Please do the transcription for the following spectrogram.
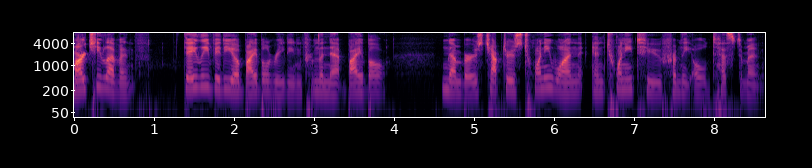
March 11th, daily video Bible reading from the Net Bible, Numbers chapters 21 and 22 from the Old Testament.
